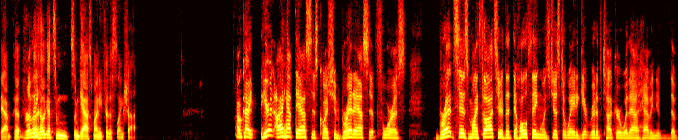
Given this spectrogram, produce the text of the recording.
Yeah, he'll, really. He'll get some some gas money for the slingshot. Okay, here I have to ask this question. Brett asked it for us. Brett says my thoughts are that the whole thing was just a way to get rid of Tucker without having the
